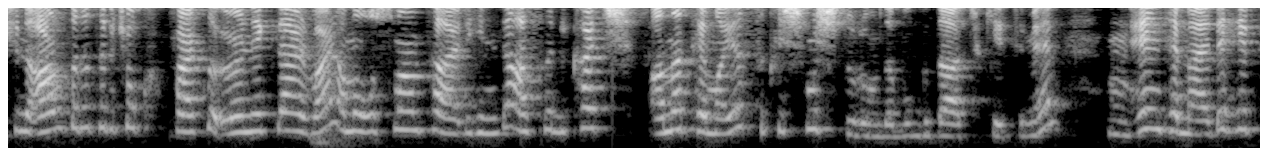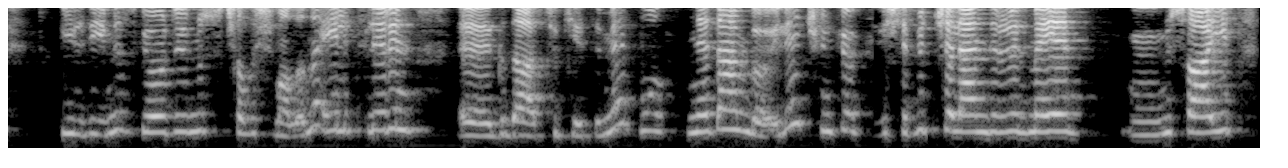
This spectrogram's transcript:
Şimdi Avrupa'da tabii çok farklı örnekler var ama Osmanlı tarihinde aslında birkaç ana temaya sıkışmış durumda bu gıda tüketimi. En temelde hep bildiğimiz, gördüğümüz çalışma alanı elitlerin e, gıda tüketimi. Bu neden böyle? Çünkü işte bütçelendirilmeye müsait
